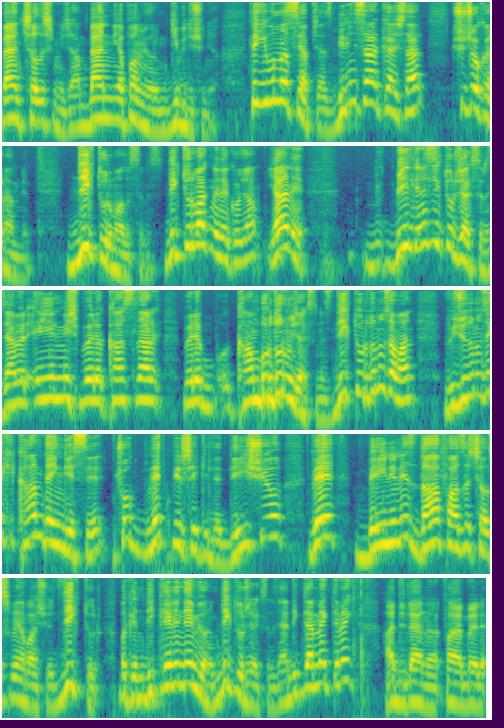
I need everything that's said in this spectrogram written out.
ben çalışmayacağım, ben yapamıyorum gibi düşünüyor. Peki bunu nasıl yapacağız? Birincisi arkadaşlar şu çok önemli. Dik durmalısınız. Dik durmak ne demek hocam? Yani bildiğiniz dik duracaksınız. Yani böyle eğilmiş böyle kaslar böyle kambur durmayacaksınız. Dik durduğunuz zaman vücudunuzdaki kan dengesi çok net bir şekilde değişiyor ve beyniniz daha fazla çalışmaya başlıyor. Dik dur. Bakın diklerin demiyorum. Dik duracaksınız. Yani diklenmek demek hadi lan falan böyle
